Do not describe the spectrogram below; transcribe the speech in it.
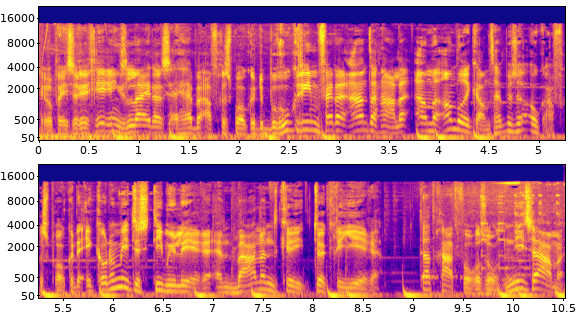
Europese regeringsleiders hebben afgesproken de broekriem verder aan te halen. Aan de andere kant hebben ze ook afgesproken de economie te stimuleren en banen te creëren. Dat gaat volgens ons niet samen.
